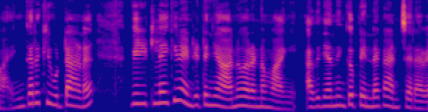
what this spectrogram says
ഭയങ്കര ക്യൂട്ടാണ് വീട്ടിലേക്ക് വേണ്ടിയിട്ട് ഞാനും ഒരെണ്ണം വാങ്ങി. അത് ഞാൻ നിങ്ങൾക്ക് പിന്നെ കാണിച്ചു തരാവേ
